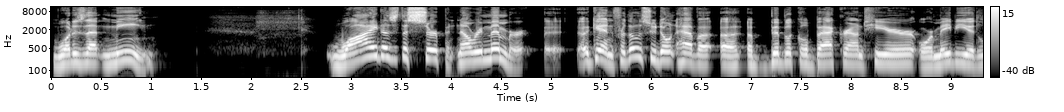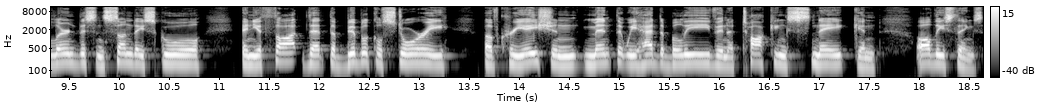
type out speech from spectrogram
What does that mean? Why does the serpent, now remember, uh, again, for those who don't have a, a, a, biblical background here, or maybe you had learned this in Sunday school and you thought that the biblical story of creation meant that we had to believe in a talking snake and all these things.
